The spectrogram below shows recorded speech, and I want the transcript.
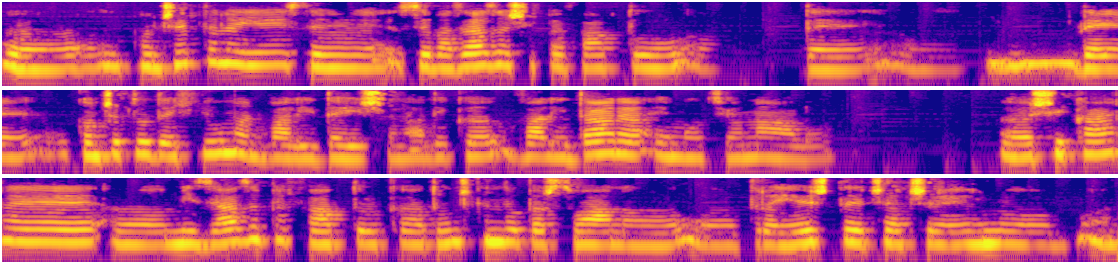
Uh, conceptele ei se, se bazează și pe faptul de, de conceptul de human validation, adică validarea emoțională uh, și care uh, mizează pe faptul că atunci când o persoană trăiește ceea ce în, în,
